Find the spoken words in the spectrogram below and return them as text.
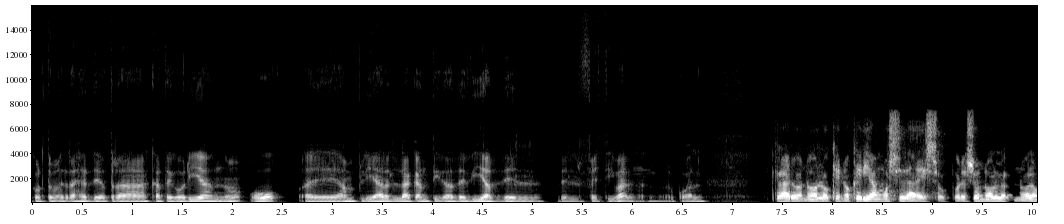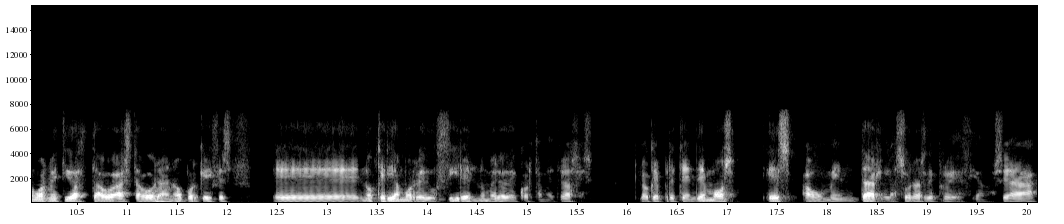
cortometrajes de otras categorías, ¿no? O eh, ampliar la cantidad de días del, festival, lo cual... Claro, no, lo que no queríamos era eso, por eso no, lo hemos metido hasta, hasta ahora, ¿no? Porque dices, eh, no queríamos reducir el número de cortometrajes. Lo que pretendemos es aumentar las horas de proyección. O sea,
